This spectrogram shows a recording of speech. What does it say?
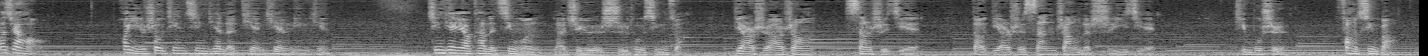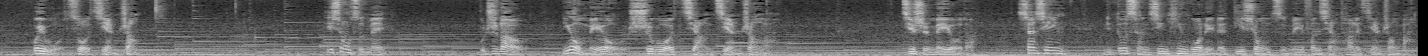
大家好，欢迎收听今天的天天聆听。今天要看的经文来自于《使徒行传》第二十二章三十节到第二十三章的十一节，题目是“放心吧，为我做见证”。弟兄姊妹，不知道你有没有试过讲见证了？即使没有的，相信你都曾经听过你的弟兄姊妹分享他的见证吧。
